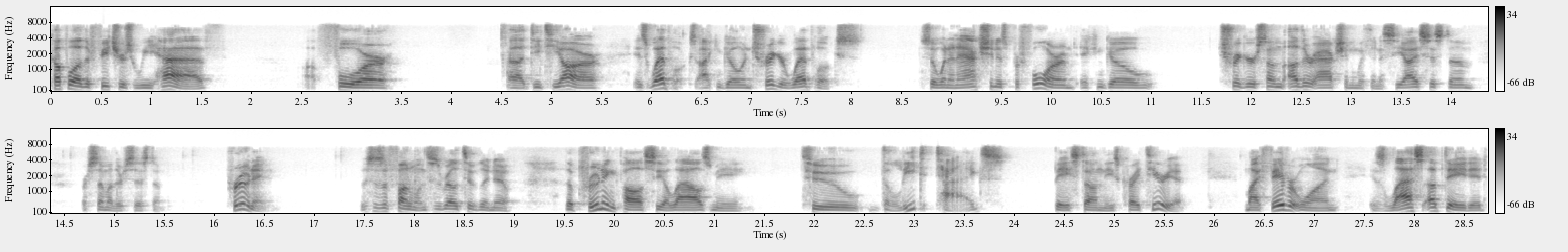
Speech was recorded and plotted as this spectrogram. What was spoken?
A couple other features we have uh, for uh, DTR is webhooks. I can go and trigger webhooks. So when an action is performed, it can go trigger some other action within a CI system or some other system. Pruning. This is a fun one. This is relatively new. The pruning policy allows me to delete tags based on these criteria. My favorite one is last updated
